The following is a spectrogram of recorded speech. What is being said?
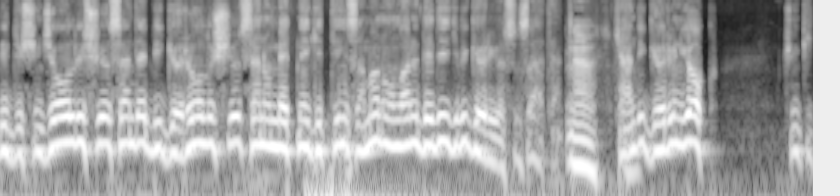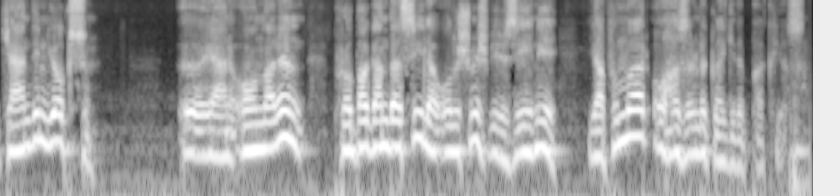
Bir düşünce oluşuyor sende, bir görü oluşuyor. Sen o metne gittiğin zaman onların dediği gibi görüyorsun zaten. Evet. Kendi görün yok. Çünkü kendin yoksun. Ee, yani onların propagandasıyla oluşmuş bir zihni yapım var. O hazırlıkla gidip bakıyorsun.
